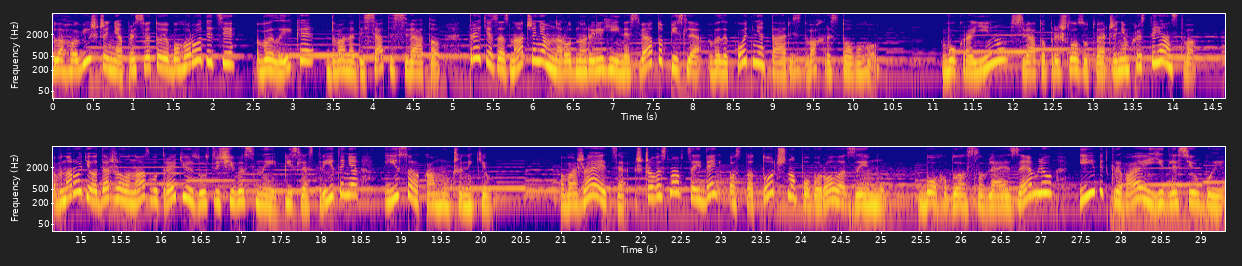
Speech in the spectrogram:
Благовіщення Пресвятої Богородиці велике 12 свято, третє за значенням народно-релігійне свято після Великодня та Різдва Христового. В Україну свято прийшло з утвердженням християнства. В народі одержало назву третьої зустрічі весни після стрітення і 40 мучеників. Вважається, що весна в цей день остаточно поборола зиму. Бог благословляє землю і відкриває її для сівби.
